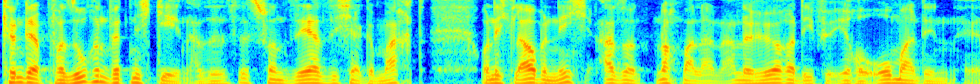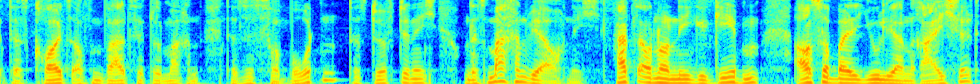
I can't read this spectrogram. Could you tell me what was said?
könnt ihr versuchen, wird nicht gehen. Also es ist schon sehr sicher gemacht und ich glaube nicht, also nochmal an alle Hörer, die für ihre Oma den, äh, das Kreuz auf dem Wahlzettel machen, das ist verboten, das dürft ihr nicht und das machen wir auch nicht. Hat es auch noch nie gegeben, außer bei Julian Reichelt,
